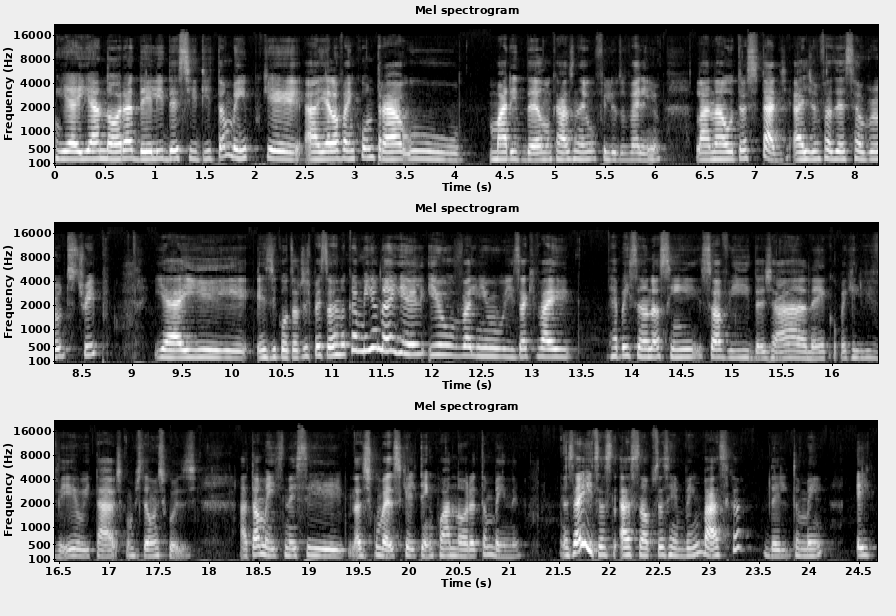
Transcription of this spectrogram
E aí a nora dele decide também, porque aí ela vai encontrar o marido dela, no caso, né, o filho do velhinho, lá na outra cidade. Aí eles vão fazer essa road trip. E aí eles encontram outras pessoas no caminho, né? E, ele, e o velhinho Isaac vai repensando assim sua vida já, né? Como é que ele viveu e tal, como estão as coisas. Atualmente, nesse, nas conversas que ele tem com a Nora também, né? Mas é isso, a, a sinopse assim, é bem básica dele também. Ele,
